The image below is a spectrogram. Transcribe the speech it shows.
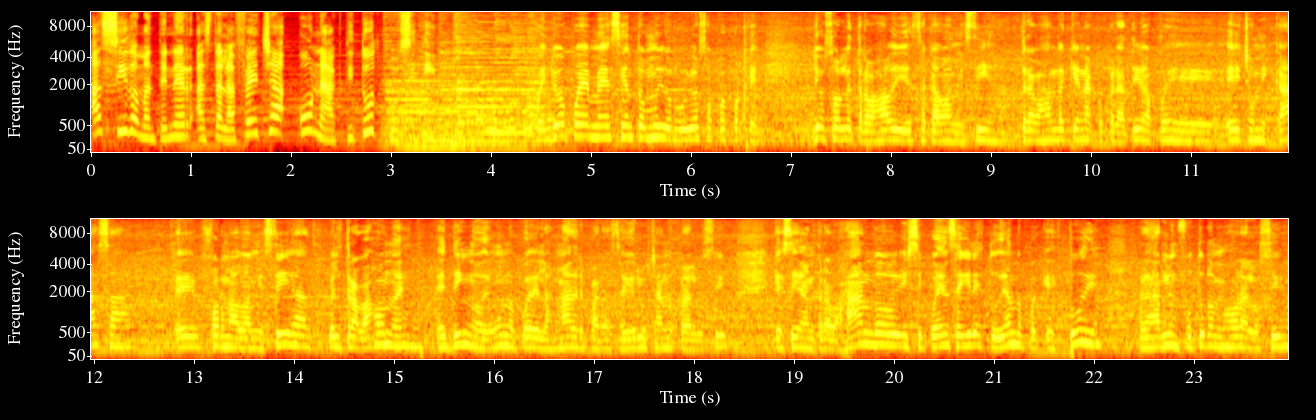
ha sido mantener hasta la fecha una actitud positiva. Pues yo pues me siento muy orgullosa pues porque yo solo he trabajado y he sacado a mis hijas. Trabajando aquí en la cooperativa pues he hecho mi casa, he formado a mis hijas. El trabajo no es, digno de uno, pues de las madres, para seguir luchando para los hijos, que sigan trabajando y si pueden seguir estudiando, pues que estudien para darle un futuro mejor a los hijos.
